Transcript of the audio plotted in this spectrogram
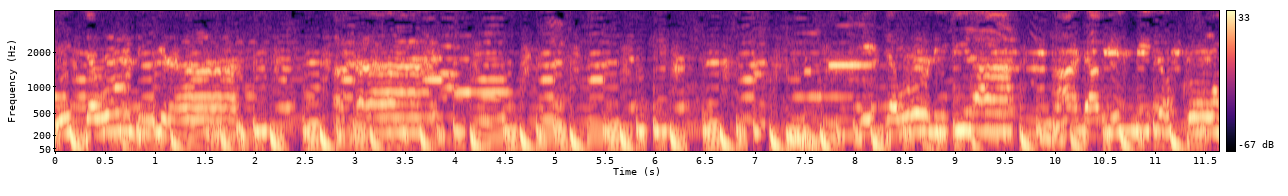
Nidawondikira ah ah Dawoli jira ada bimbi toko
